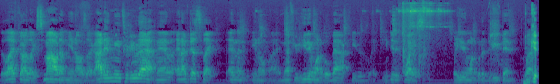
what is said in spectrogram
the lifeguard like smiled at me, and I was like, I didn't mean to do that, man. And I'm just like, and then you know, my nephew, he didn't want to go back. He was like, he did it twice, but he didn't want to go to the deep end. But Good,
